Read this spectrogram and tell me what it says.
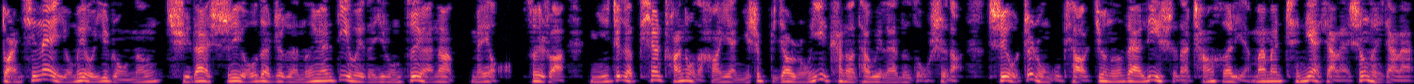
短期内有没有一种能取代石油的这个能源地位的一种资源呢？没有。所以说啊，你这个偏传统的行业，你是比较容易看到它未来的走势的。持有这种股票，就能在历史的长河里慢慢沉淀下来，生存下来，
